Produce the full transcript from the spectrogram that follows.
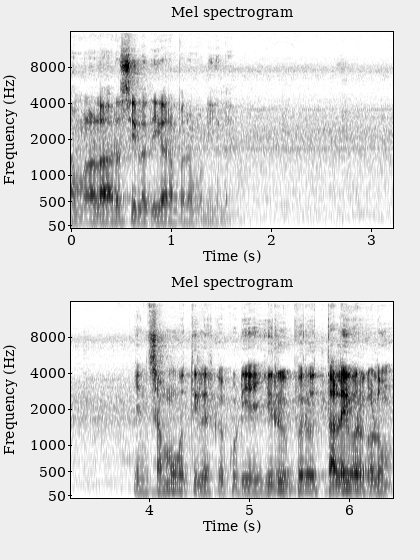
நம்மளால் அரசியல் அதிகாரம் பெற முடியல. என் சமூகத்தில் இருக்கக்கூடிய இரு பெரு தலைவர்களும்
